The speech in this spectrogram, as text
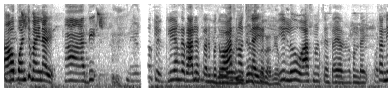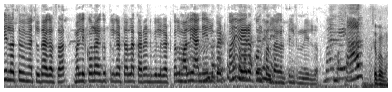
ఆవు పంచమైనవి. ఆ, అది. క్లియర్గా రాలేదు సార్ ఇప్పుడు వాసన వచ్చినాయి. నీళ్ళు వాసన వచ్చినాయి సార్ ఎర్రకుండా ఇట్లా నీళ్ళు వస్తే మేము ఎట్లా తాగాలి సార్? మళ్ళీ కుళాయి గుర్తులు కట్టాలా కరెంట్ బిల్లు కట్టుకోవాలి మళ్ళీ ఆ నీళ్ళు పెట్టుకొని వేరే కొనుక్కొని తాగాలి ఫిల్టర్ నీళ్ళు చెప్పమ్మా.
